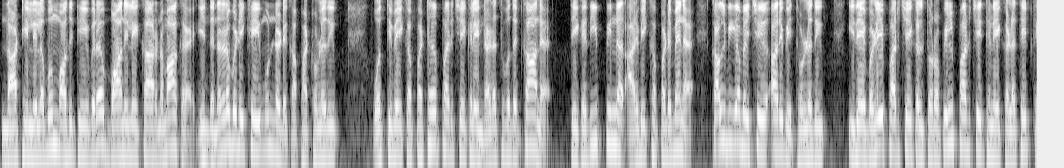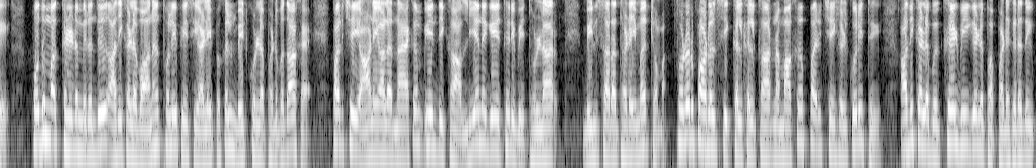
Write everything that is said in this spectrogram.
நாட்டில் நிலவும் அதிதீவிர வானிலை காரணமாக இந்த நடவடிக்கை முன்னெடுக்கப்பட்டுள்ளது. ஒத்திவைக்கப்பட்ட பரீட்சைகளை நடத்துவதற்கான தேதி பின்னர் அறிவிக்கப்படும் என கல்வி அமைச்சு அறிவித்துள்ளது. இதேவேளை பரீட்சைகள் தொடர்பில் பரீட்சை திணைக்களத்திற்கு பொதுமக்களிடமிருந்து அதிகளவான தொலைபேசி அழைப்புகள் மேற்கொள்ளப்படுவதாக பரீட்சை ஆணையாளர் நாயகம் இந்திகா லியனகே தெரிவித்துள்ளார். மின்சார தடை மற்றும் தொடர்பாடல் சிக்கல்கள் காரணமாக பரீட்சைகள் குறித்து அதிகளவு கேள்வி எழுப்பப்படுகிறது.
